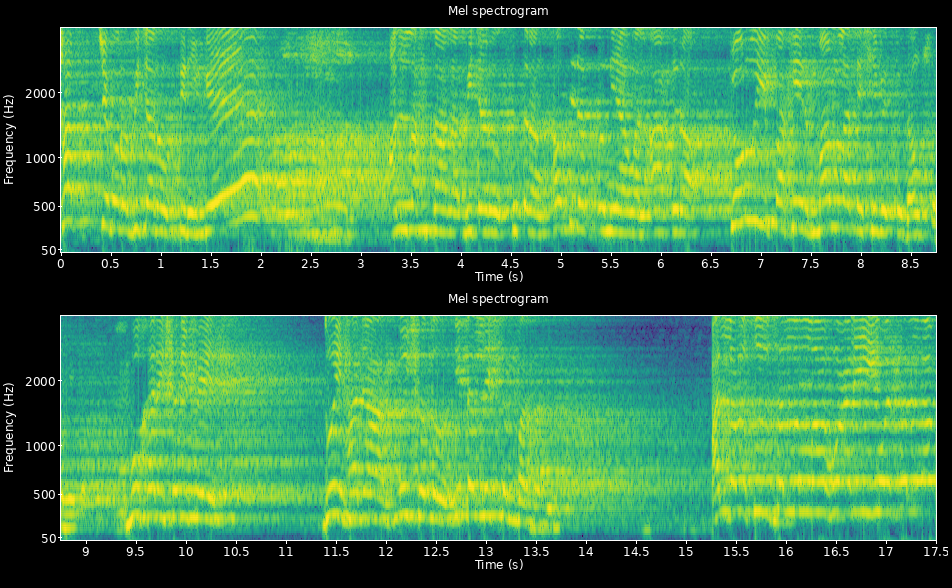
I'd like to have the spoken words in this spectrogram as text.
সবচেয়ে বড় বিচারক তিনি কে? আল্লাহ তালা বিচারক, সুতরাং ফাসিরাত দুনিয়া ওয়াল আখিরা, চড়ুই পাখির মামলাতে সে ব্যক্তি ধ্বংস হয়ে যাবে বুখারি শরীফের দুই হাজার দুইশত তেতাল্লিশ নম্বর হাদিস। আল্লাহ রসুল সাল্লাল্লাহু ওয়াসাল্লাম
